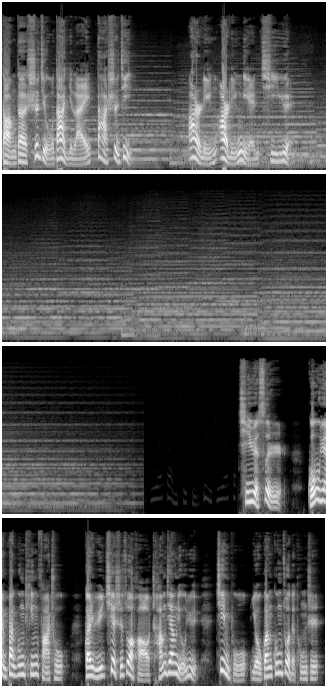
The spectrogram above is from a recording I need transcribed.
党的十九大以来大事记，二零二零年七月。七月四日，国务院办公厅发出关于切实做好长江流域进补有关工作的通知。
